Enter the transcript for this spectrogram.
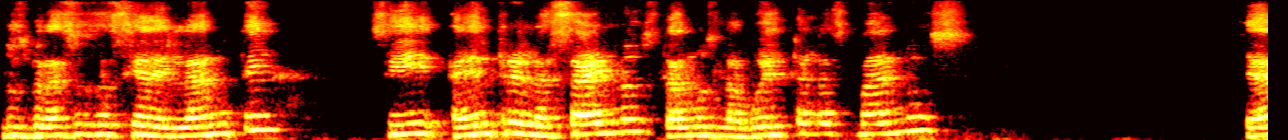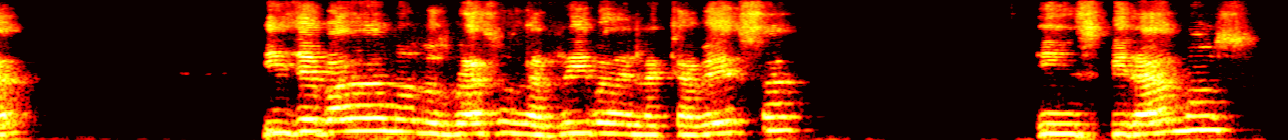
los brazos hacia adelante, ¿sí? A entrelazarnos, damos la vuelta a las manos, ¿ya? Y llevamos los brazos arriba de la cabeza, inspiramos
